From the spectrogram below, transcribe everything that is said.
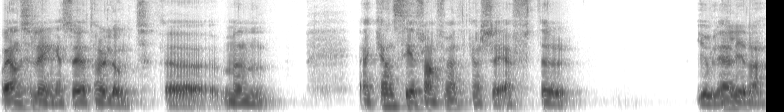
Och än så länge så jag tar det lugnt. Eh, men jag kan se framför mig att kanske efter julhelgerna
